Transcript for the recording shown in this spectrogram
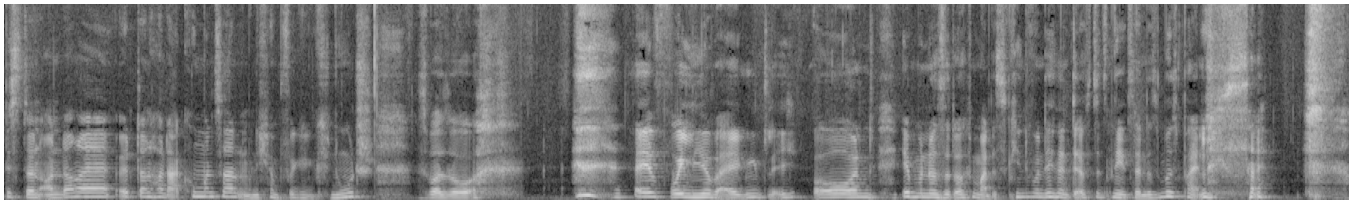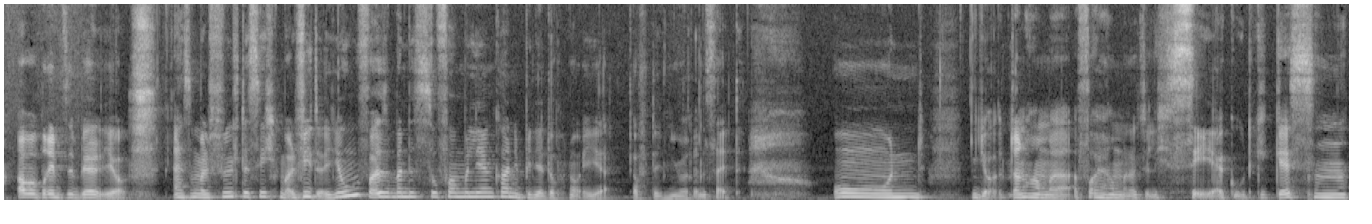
bis dann andere Eltern halt auch gekommen sind. Und ich habe voll geknutscht. Das war so ey, voll lieb eigentlich. Und ich habe mir nur so gedacht, man, das Kind von denen darf jetzt nicht sein, das muss peinlich sein. Aber prinzipiell, ja. Also man fühlte sich mal wieder jung, falls man das so formulieren kann. Ich bin ja doch noch eher auf der jüngeren Seite. Und ja, dann haben wir, vorher haben wir natürlich sehr gut gegessen.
